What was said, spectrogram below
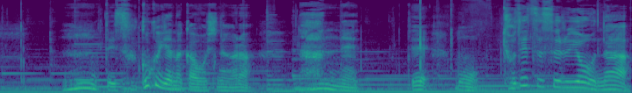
「うん」ってすごく嫌な顔をしながら「なんね」ってもう拒絶するような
